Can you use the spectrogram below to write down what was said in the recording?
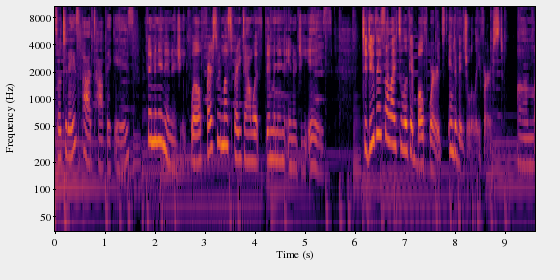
So today's pod topic is feminine energy. Well, first we must break down what feminine energy is. To do this, I like to look at both words individually first. Um,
